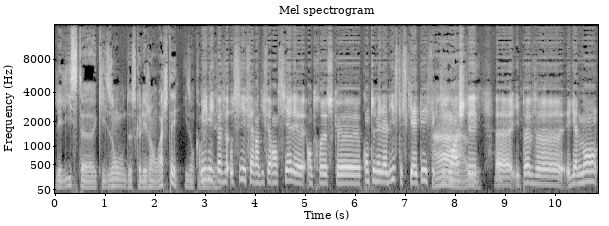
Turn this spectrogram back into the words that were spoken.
les listes euh, qu'ils ont de ce que les gens ont acheté. Ils ont quand oui, mais ils peuvent aussi faire un différentiel euh, entre ce que contenait la liste et ce qui a été effectivement ah, acheté. Euh, ils peuvent également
